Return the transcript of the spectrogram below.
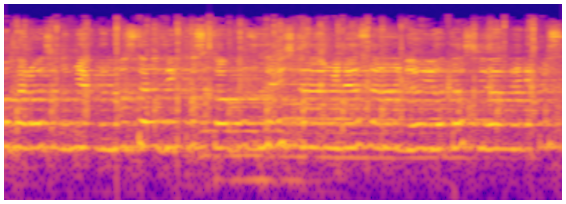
甲賀老師の都ノスタルジックストーブスでした皆さん良いお年をおめでとう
